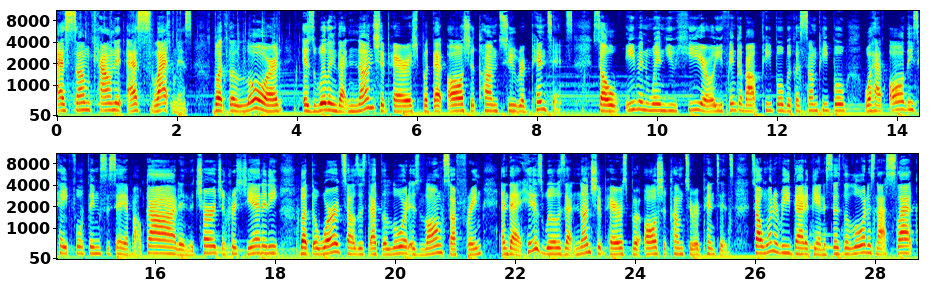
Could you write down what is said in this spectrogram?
as some count it as slackness, but the Lord is willing that none should perish, but that all should come to repentance. So even when you hear or you think about people, because some people will have all these hateful things to say about God and the church and Christianity, but the word tells us that the Lord is long suffering and that his will is that none should perish, but all should come to repentance. So I want to read that again. It says, The Lord is not slack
